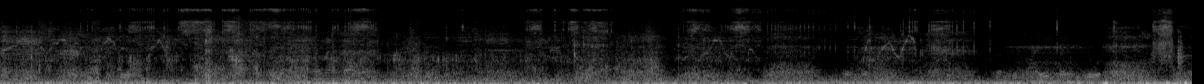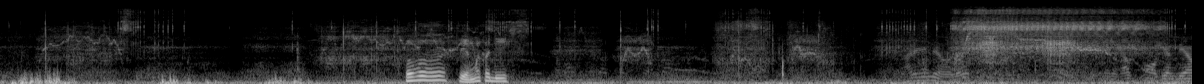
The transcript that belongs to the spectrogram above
ไม่ต้องพูด เฮ้ยเสียงไม่ค่อยดีอันนี้เหนียวเลยนี่นะครับออกอย่างเดียว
